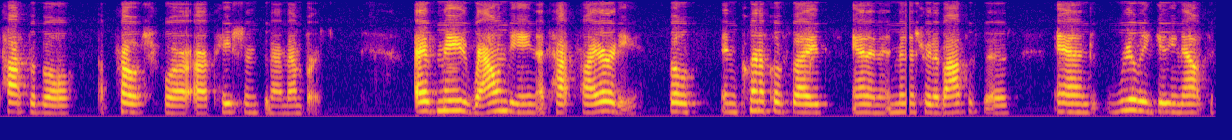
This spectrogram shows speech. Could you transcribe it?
possible approach for our patients and our members. I've made rounding a top priority, both in clinical sites and in administrative offices, and really getting out to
